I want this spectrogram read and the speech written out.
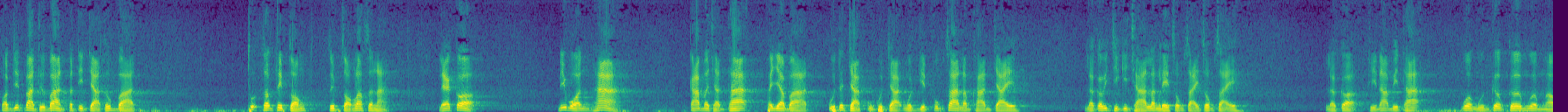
ความยึดบ้านถือบ้านปฏิจจสมุปบาททุกสิบสองสิบสองลักษณะ และก็นิวรณ์ห้าการมาฉันทะพยาบาท อุตจักกุกุจักงุดหงิดฟุ้งซ่านลำคาญใจ แล้วก็วิจิกิจฉาลังเลสงสัยสงสัย แล้วก็ทีนามิทะง่วงงุนเกิบเกิมง่วงเงา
